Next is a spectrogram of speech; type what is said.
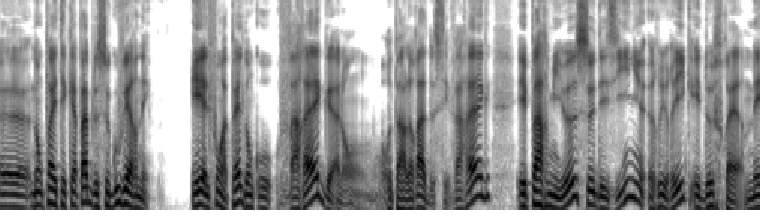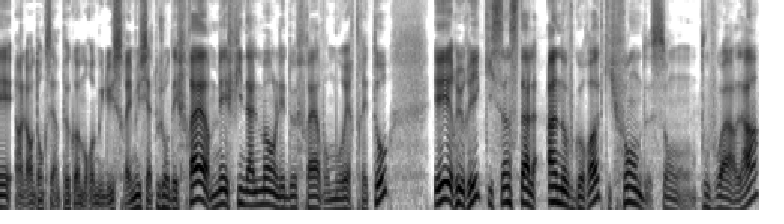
euh, n'ont pas été capables de se gouverner. Et elles font appel donc aux Vareg, alors on reparlera de ces Vareg, et parmi eux se désignent Rurik et deux frères. Mais, alors donc c'est un peu comme Romulus, Rémus, il y a toujours des frères, mais finalement les deux frères vont mourir très tôt. Et Rurik, qui s'installe à Novgorod, qui fonde son pouvoir là,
